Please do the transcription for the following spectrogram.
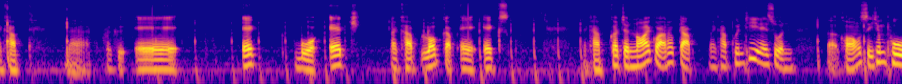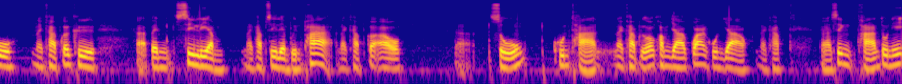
นะครับนะก็คือ ax บวก h นะครับลบกับ ax นะครับก็จะน้อยกว่าเท่ากับนะครับพื้นที่ในส่วนของสีชมพูนะครับก็คือเป็นสี่เหลี่ยมนะครับสี่เหลี่ยมผืนผ้านะครับก็เอาเสูงคูณฐานนะครับหรือว่าความยาวกว้างคูณยาวนะครับซึ่งฐานตัวนี้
